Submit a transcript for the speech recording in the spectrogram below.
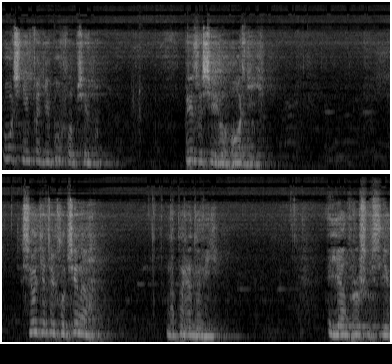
учнів тоді був хлопчина. Прізвище його Гордій. Сьогодні той хлопчина на передовій. І я прошу всіх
